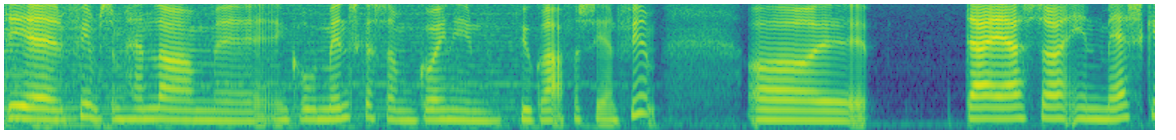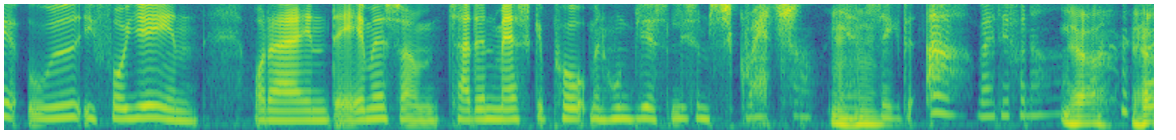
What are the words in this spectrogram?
Det er en film, som handler om øh, en gruppe mennesker, som går ind i en biograf og ser en film. Og øh, der er så en maske ude i foyeren, hvor der er en dame, som tager den maske på, men hun bliver sådan ligesom scratchet Mhm. i ansigtet. Ah, hvad er det for noget? Ja, ja.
